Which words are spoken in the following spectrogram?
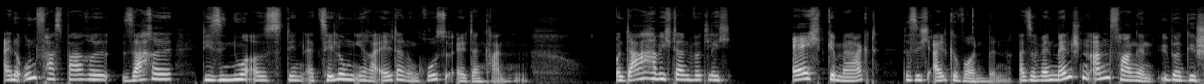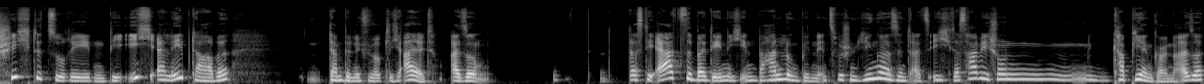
eine unfassbare Sache, die sie nur aus den Erzählungen ihrer Eltern und Großeltern kannten. Und da habe ich dann wirklich echt gemerkt, dass ich alt geworden bin. Also wenn Menschen anfangen, über Geschichte zu reden, die ich erlebt habe, dann bin ich wirklich alt. Also dass die Ärzte, bei denen ich in Behandlung bin, inzwischen jünger sind als ich, das habe ich schon kapieren können. Also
